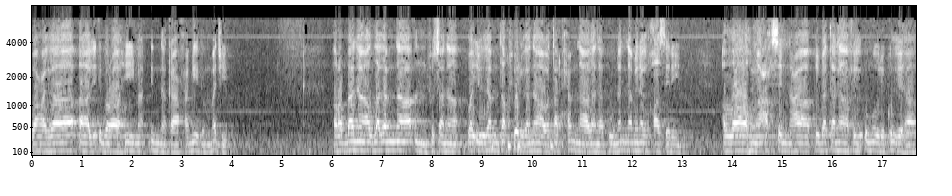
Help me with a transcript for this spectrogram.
وعلى آل إبراهيم إنك حميد مجيد. ربنا ظلمنا أنفسنا وإن لم تغفر لنا وترحمنا لنكونن من الخاسرين. اللهم أحسن عاقبتنا في الأمور كلها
